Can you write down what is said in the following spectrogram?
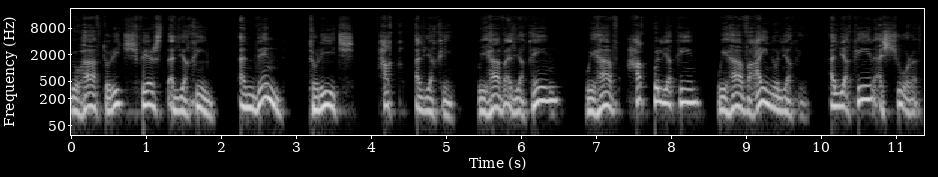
You have to reach first al yaqeen and then to reach haq al yaqeen. We have al yaqeen, we have haq al yaqeen, we have ayn al yaqeen. Al yaqeen assurance.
